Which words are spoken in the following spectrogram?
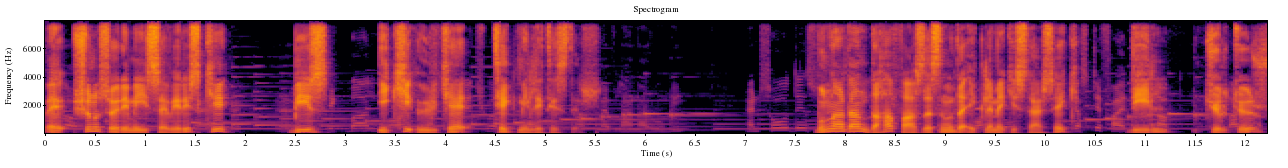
Ve şunu söylemeyi severiz ki, biz iki ülke tek milletizdir. Bunlardan daha fazlasını da eklemek istersek, dil, kültür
